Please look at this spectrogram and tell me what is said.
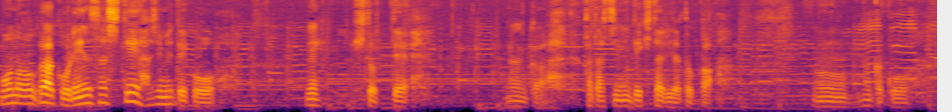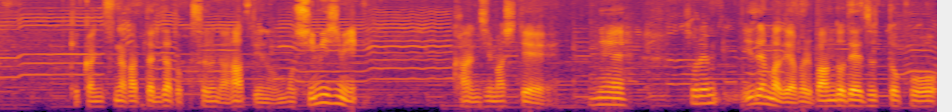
ものがこう連鎖して初めてこうね人ってなんか形にできたりだとか、うん、なんかこう結果につながったりだとかするんだなっていうのをもうしみじみ感じましてねそれ以前までやっぱりバンドでずっとこ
